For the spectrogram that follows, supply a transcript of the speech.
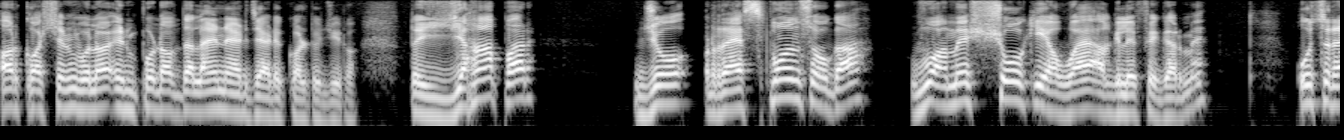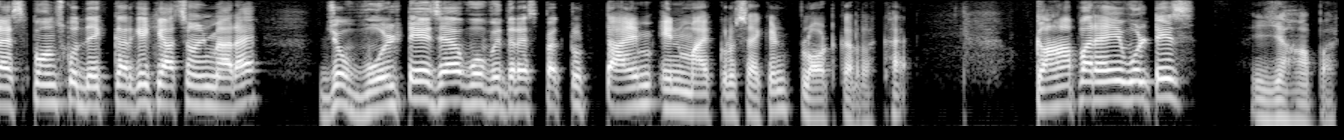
और क्वेश्चन में बोला input of the line at Z equal to zero तो यहाँ पर जो रेस्पॉन्स होगा, वो हमें शो किया हुआ है अगले फिगर में। उस रेस्पॉन्स को देख करके क्या समझ में आ रहा है? जो वोल्टेज है, वो with respect to time in microsecond plot कर रखा है। कहाँ पर है ये वोल्टेज यहाँ पर।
